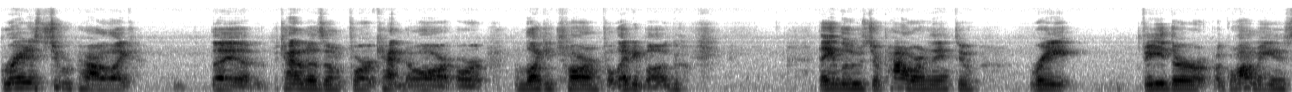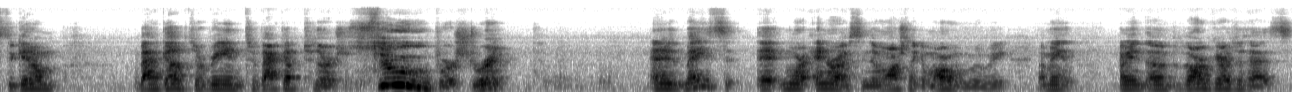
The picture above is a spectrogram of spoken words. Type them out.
greatest superpower, like the uh, for Cat Noir or Lucky Charm for Ladybug, they lose their power and they have to re-feed their kwamis to get them back up to being to back up to their super strength. And it makes it more interesting than watching like a Marvel movie. I mean, I mean the Marvel characters has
